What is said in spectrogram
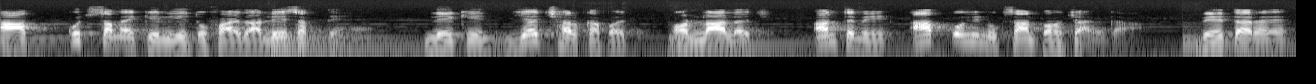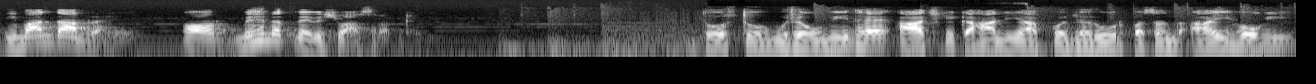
आप कुछ समय के लिए तो फ़ायदा ले सकते हैं, लेकिन यह छल कपट और लालच अंत में आपको ही नुकसान पहुंचाएगा। बेहतर है ईमानदार रहे और मेहनत में विश्वास रखें। दोस्तों, मुझे उम्मीद है आज की कहानी आपको ज़रूर पसंद आई होगी।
